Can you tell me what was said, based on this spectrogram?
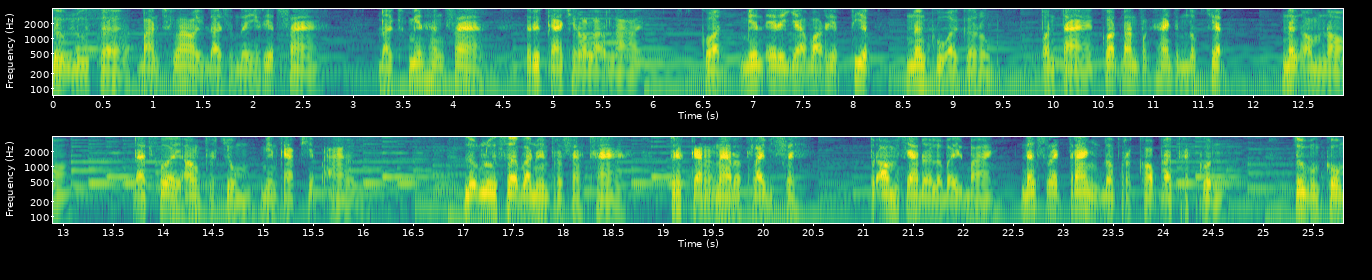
លោក Luther បានឆ្លើយដោយសម្លេងរៀបសារដោយគ្មានហិង្សាឬការច្រឡោតឡើយគាត់មានអរិយាបថរៀបទៀបនិងគួរឲ្យគោរពប៉ុន្តែគាត់បានបង្ហាញទំនុកចិត្តនិងអំណរដែលធ្វើឲ្យអង្គប្រជុំមានការភ្ញាក់ផ្អើលលោក Luther បានមានប្រសាសន៍ថា ព្រះករណាដ៏ថ្លៃពិសេសព្រះអម្ចាស់ដ៏ល្បីល្បាញនិងស្ដេចត្រាញ់ដ៏ប្រកបដោយព្រះគុណទូបង្គំ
